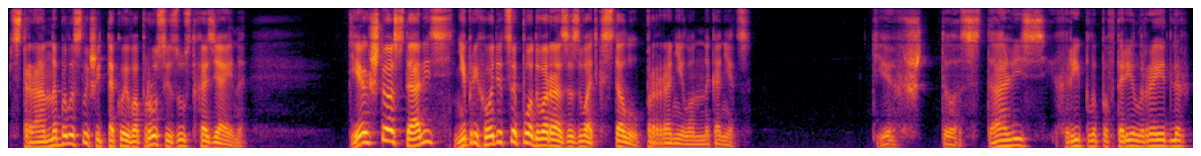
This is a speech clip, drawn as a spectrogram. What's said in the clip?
Странно было слышать такой вопрос из уст хозяина – «Тех, что остались, не приходится по два раза звать к столу», — проронил он наконец. «Тех, что остались», — хрипло повторил Рейдлер.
